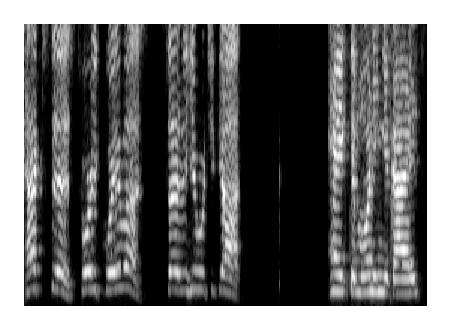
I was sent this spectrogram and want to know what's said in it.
Texas. Tori Cuevas, excited to hear what you got. Hey, good morning, you guys.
